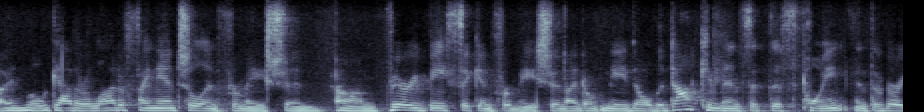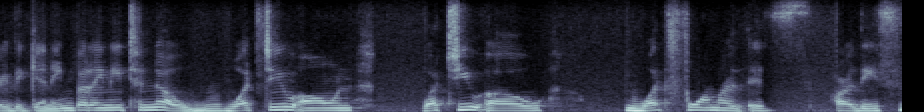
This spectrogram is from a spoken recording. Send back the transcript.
and we'll gather a lot of financial information, um, very basic information. I don't need all the documents at this point at the very beginning, but I need to know what do you own, what do you owe, what form are, is, are these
